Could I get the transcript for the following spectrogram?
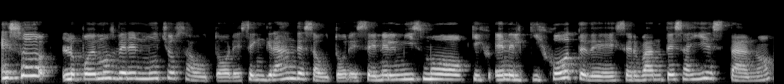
Eso lo podemos ver en muchos autores, en grandes autores, en el mismo, en el Quijote de Cervantes, ahí está, ¿no?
